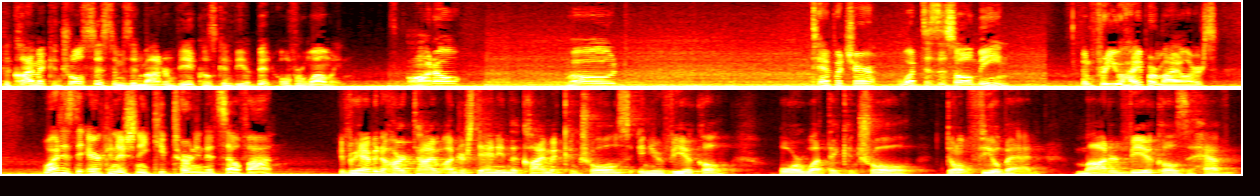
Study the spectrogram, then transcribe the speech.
The climate control systems in modern vehicles can be a bit overwhelming. Auto, mode, temperature, what does this all mean? And for you hypermilers, why does the air conditioning keep turning itself on? If you're having a hard time understanding the climate controls in your vehicle or what they control, don't feel bad. Modern vehicles have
